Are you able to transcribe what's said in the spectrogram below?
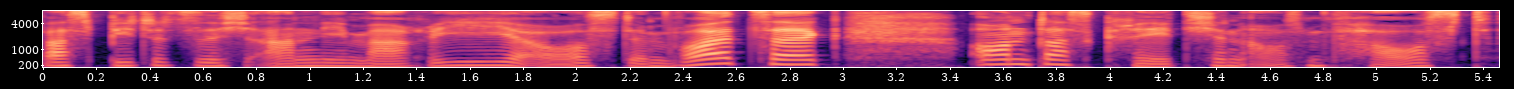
Was bietet sich an? Die Marie aus dem Wojzeck und das Gretchen aus dem Faust.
